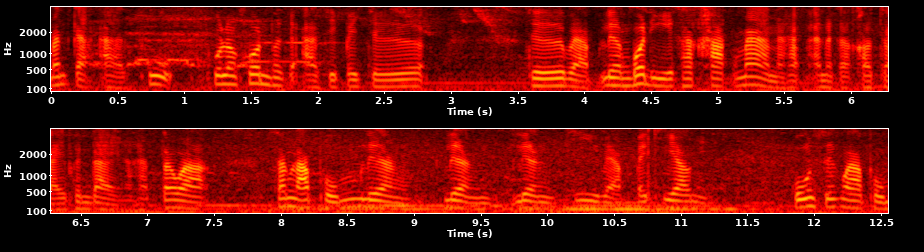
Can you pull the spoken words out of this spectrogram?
มันก็อาจผู้ผู้ละคนเพิ่นก็อาจสิไปเจอ เจอแบบเรื่องบ่ดีคักๆมากนะครับ อันนั้นก็เข้าใจเพิ่นได้นะครับ แต่ว่าสำหรับผมเรื่องเรื่องเรื่องที่แบบไปเที่ยวนี่ผมรู้สึกว่าผม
